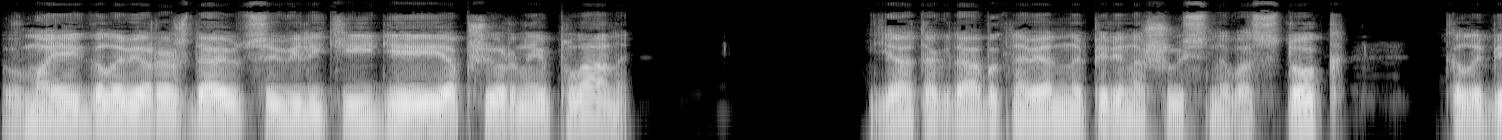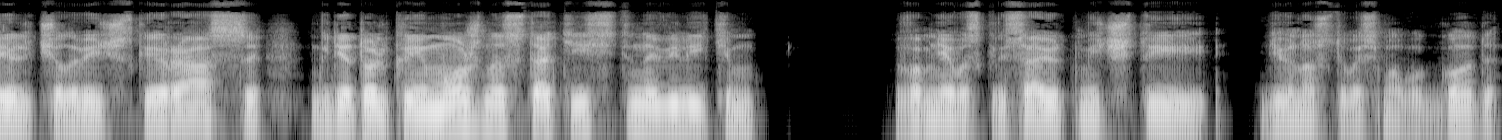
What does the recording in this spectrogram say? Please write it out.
в моей голове рождаются великие идеи и обширные планы. Я тогда обыкновенно переношусь на восток, колыбель человеческой расы, где только и можно стать истинно великим. Во мне воскресают мечты 98-го года,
